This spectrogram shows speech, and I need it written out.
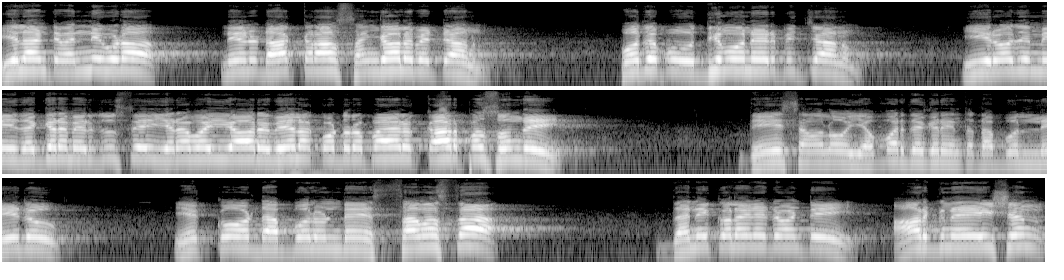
ఇలాంటివన్నీ కూడా నేను డాక్టరా సంఘాలు పెట్టాను. పొదుపు ఉద్యమం నేర్పించాను. ఈరోజు మీ దగ్గర మీరు చూస్తే ఇరవై ఆరు వేల కోట్ల రూపాయలు కార్పస్ ఉంది. దేశంలో ఎవరి దగ్గర ఇంత డబ్బులు లేదు. ఎక్కువ డబ్బులుండే సంస్థ ధనికులైనటువంటి ఆర్గనైజేషన్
